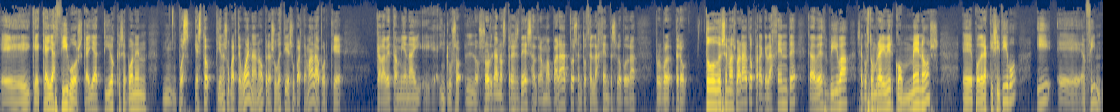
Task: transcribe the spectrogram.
eh, que, haya cibos, que haya tíos que se ponen... Mm, pues que esto tiene su parte buena, ¿no? Pero a su vez tiene su parte mala, porque cada vez también hay, eh, incluso los órganos 3D saldrán más baratos, entonces la gente se lo podrá... Pero todo ese más barato para que la gente cada vez viva, se acostumbre a vivir con menos poder adquisitivo y, en fin,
